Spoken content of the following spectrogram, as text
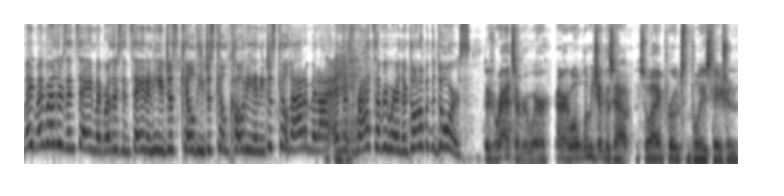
My my brother's insane. My brother's insane, and he just killed. He just killed Cody, and he just killed Adam, and I. And there's rats everywhere. And they don't open the doors. There's rats everywhere. All right, well, let me check this out. So I approach the police station.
